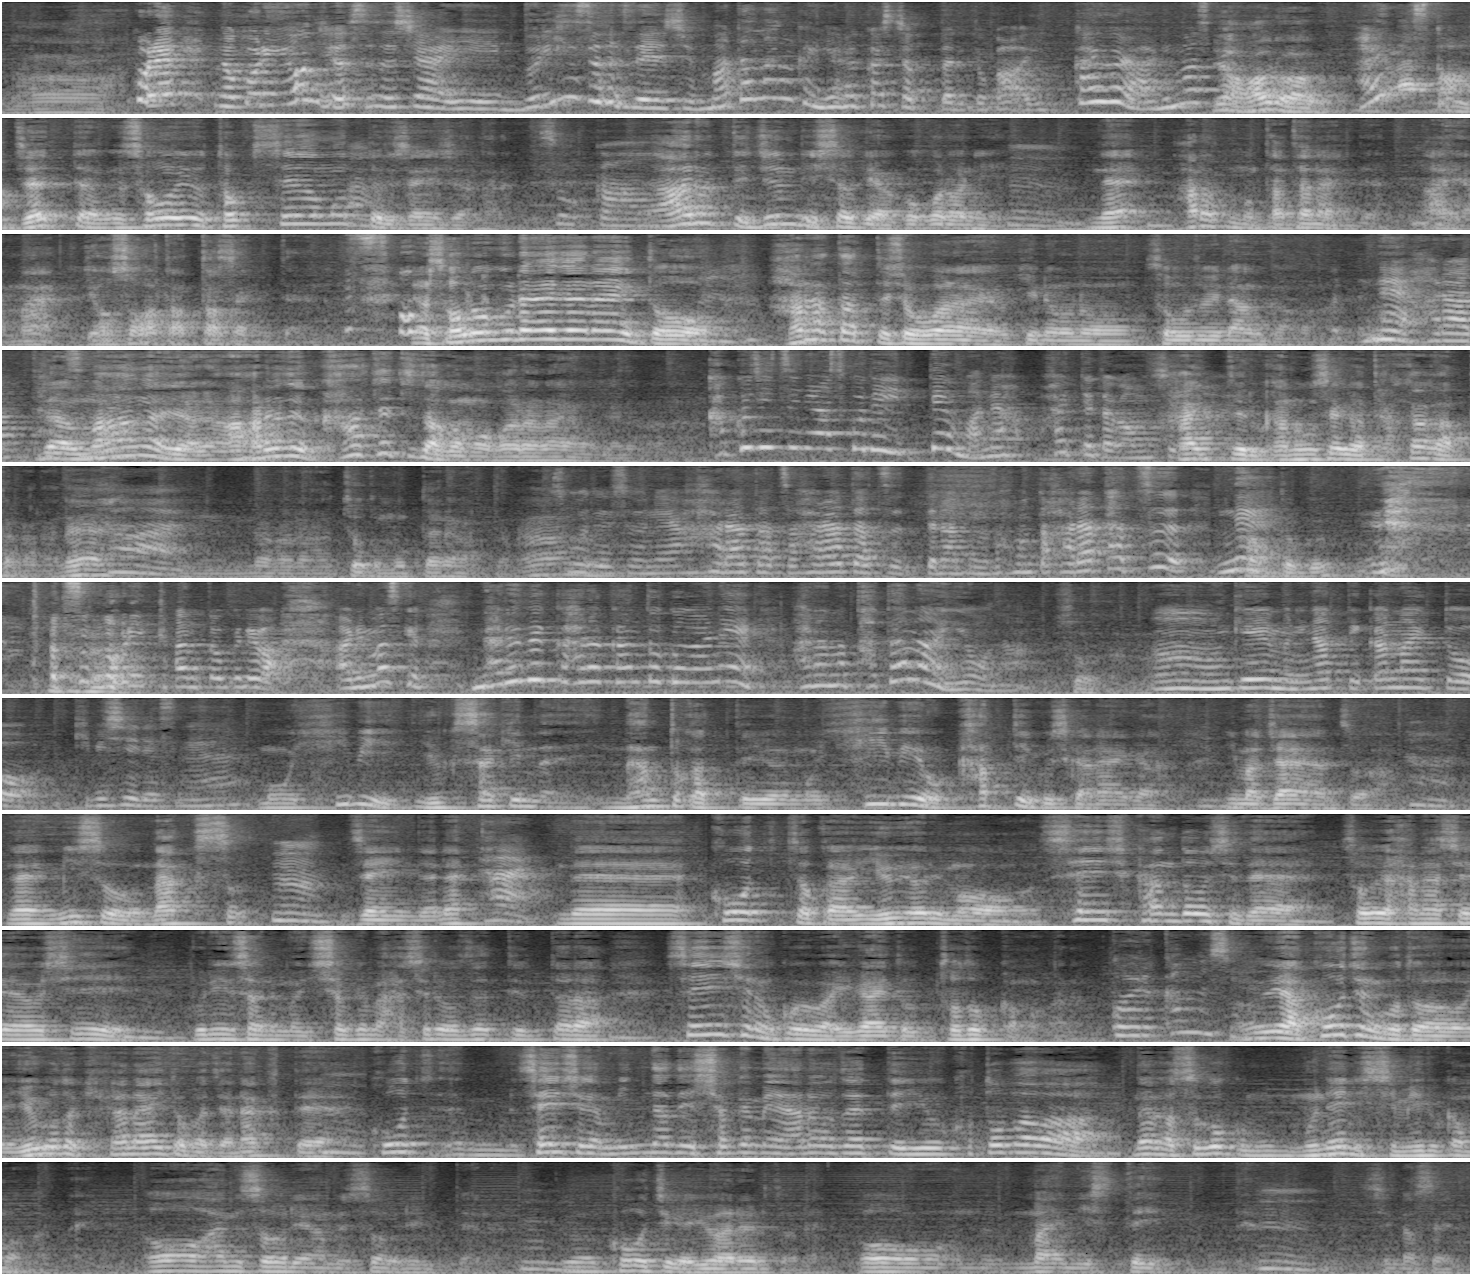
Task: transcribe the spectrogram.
これ残り40数試合ブリンソン選手またなんかやらかしちゃったりとか1回ぐらいありますか？ないやあるある。ありますか？絶対そういう特性を持ってる選手だから。そうか。あるって準備しとけば心に、うね。腹も立たないんだよ、あいやまあ予想当たったぜみたいな。いやそのぐらいじゃないと腹立ってしょうがないよ昨日の走塁なんかは。ね腹立つだから万が一あれで勝ててたかもわからないわけだ。か確実にあそこで1点はね入ってたかもしれない。ら入ってる可能性が高かったからね、はい。うんだからちょっともったいなかったな。そうですよね。腹立つ腹立つってなってます。本当腹立つね。監督？辰森監督ではありますけどなるべく原監督がね腹の立たないようなそうだな、うん、ゲームになっていかないと厳しいですね。もう日々行く先ななんとかっていうよりも日々を勝っていくしかないから、今ジャイアンツは、ね、ミスをなくす、うん。全員でね、はい。でコーチとかいうよりも選手間同士でそういう話し合いをし、ん。ブリンソンにも一生懸命走ろうぜって言ったら、選手の声は意外と届くかもわからない。超えるかもしれない。いやコーチのことを言うこと聞かないとかじゃなくて、うん。コーチ選手がみんなで一生懸命やろうぜっていう言葉はなんかすごく胸にしみるかもわかんない「おお、I'm sorry, I'm sorry」みたいな、コーチが言われるとね「おお、マイミステイク」みたいな、うん。すいません」って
